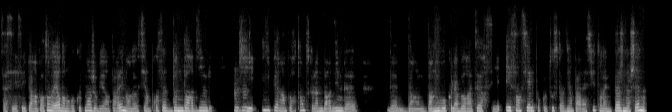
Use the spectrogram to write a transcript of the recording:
Ça, c'est hyper important. D'ailleurs, dans le recrutement, j'ai oublié d'en parler, mais on a aussi un process d'onboarding qui Mhm. est hyper important parce que l'onboarding de- de- d'un d'un nouveau collaborateur, c'est essentiel pour que tout se passe bien par la suite. On a une page Notion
